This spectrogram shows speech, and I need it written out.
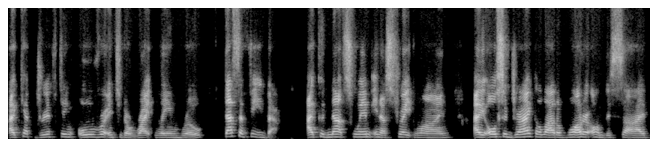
I kept drifting over into the right lane rope. That's a feedback. I could not swim in a straight line. I also drank a lot of water on this side.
